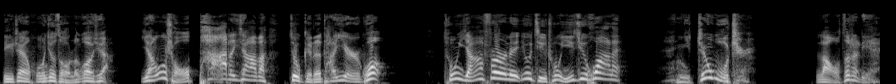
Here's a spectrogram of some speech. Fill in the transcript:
李占红就走了过去。扬手，啪的一下子就给了他一耳光，从牙缝里又挤出一句话来：“你真无耻，老子的脸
